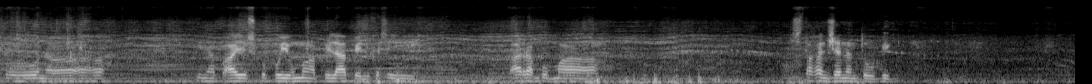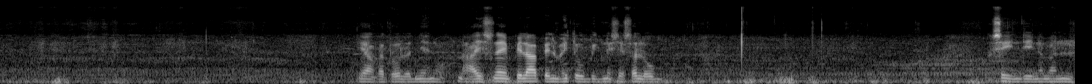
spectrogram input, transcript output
So na pinapaayos ko po yung mga pilapil kasi para po ma stakan siya ng tubig. Yan katulad niyan oh. Naayos na yung pilapil, may tubig na siya sa loob. Kasi hindi naman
